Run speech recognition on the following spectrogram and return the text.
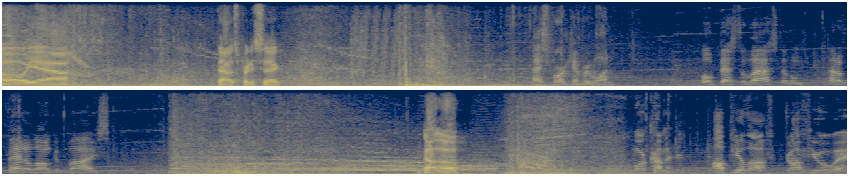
Oh yeah. That was pretty sick. Nice work, everyone. Hope that's the last of them. Not a fan of long goodbyes. Uh-oh. More coming. I'll peel off, draw a few away.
